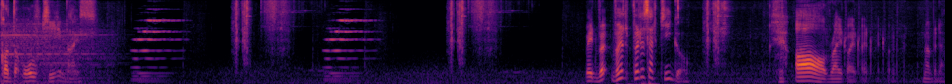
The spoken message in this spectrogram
Got the old key, nice. Wait, where, where, where does that key go? Oh, right, right, right, right, right, right. Remember now.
